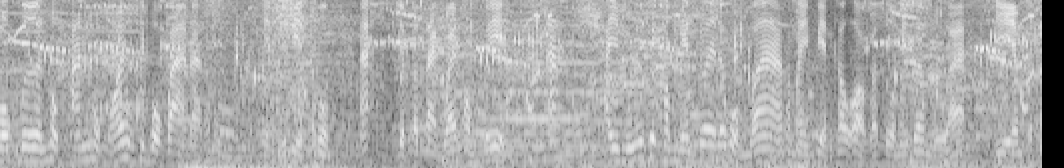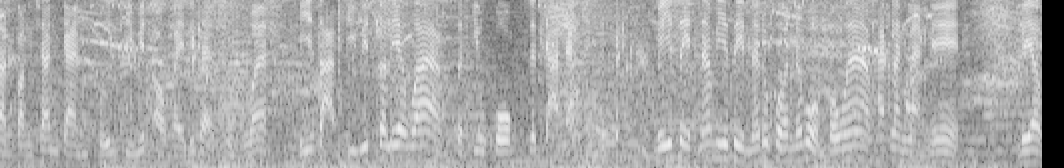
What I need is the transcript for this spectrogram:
หกหมื่นหกพันหกร้อยหกสิบหกบาทนะถ้าผมเห็นไม่ผิดนะผมอะเก็บสแตกไว้คอมปี้อะใครรู้ช่วยคอมเมนต์ด้วยนะผมว่าทำไมเปลี่ยนเข้าออกแล้วตัวไม่เพิ่มหรือว่า GM ตัดฟังก์ชันการฟื้นชีวิตออกไปหรือแบบผมเพราะว่ามี3ชีวิตก็เรียกว่าสกิลโกงจะจัดแล้ว มีสิทธิ์นะมีสิทธิ์นะทุกคนนะผมเพราะว่าพักหลังๆนี่เรียก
